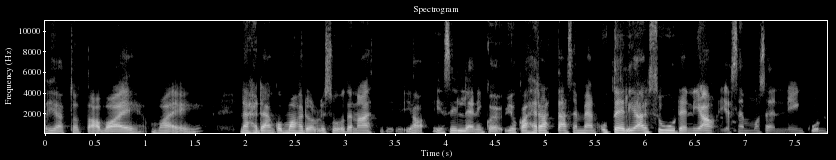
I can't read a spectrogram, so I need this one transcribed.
ja tota, vai, vai nähdäänkö mahdollisuutena et, ja, ja silleen, niin kuin, joka herättää sen meidän uteliaisuuden ja, ja semmoisen niin kuin,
